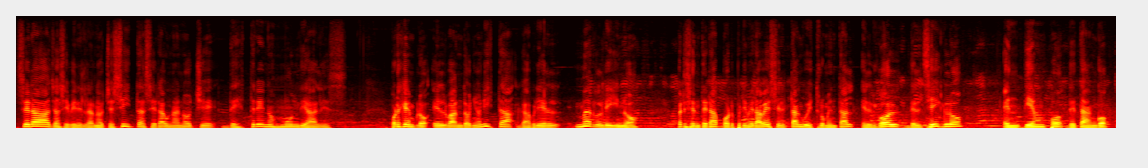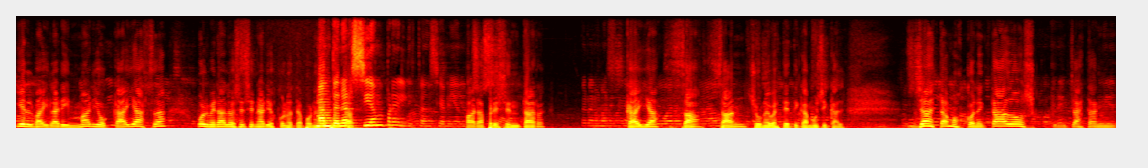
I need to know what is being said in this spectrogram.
Será, ya si viene la nochecita, será una noche de estrenos mundiales. Por ejemplo, el bandoneonista Gabriel Merlino presentará por primera vez el tango instrumental El Gol del Siglo en tiempo de tango y el bailarín Mario Cayaza volverá a los escenarios con los tapones Mantener siempre el distanciamiento para presentar Kaya Sa San, su nueva estética musical. Ya estamos conectados, ya están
